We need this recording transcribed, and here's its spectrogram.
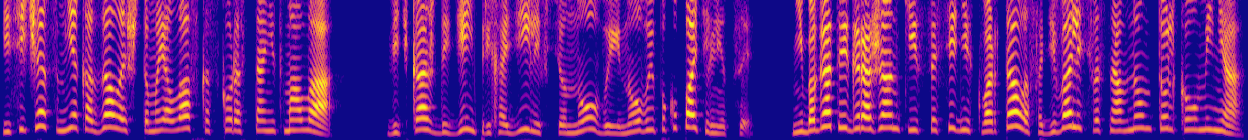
И сейчас мне казалось, что моя лавка скоро станет мала – ведь каждый день приходили все новые и новые покупательницы. Небогатые горожанки из соседних кварталов одевались в основном только у меня.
